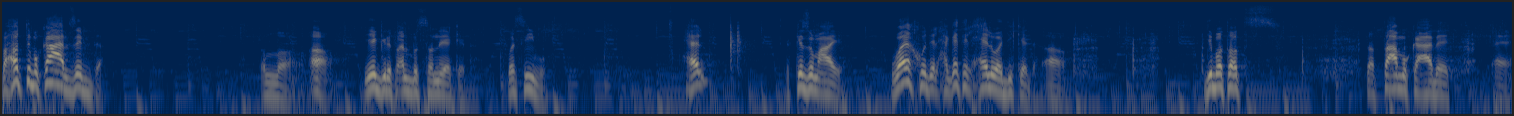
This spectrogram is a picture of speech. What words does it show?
بحط مكعب زبدة. الله. آه يجري في قلب الصينية كده. واسيبه. حلو. ركزوا معايا. واخد الحاجات الحلوة دي كده. آه. دي بطاطس. تقطع مكعبات آه.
